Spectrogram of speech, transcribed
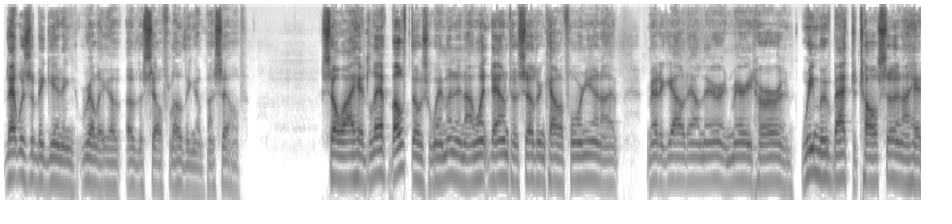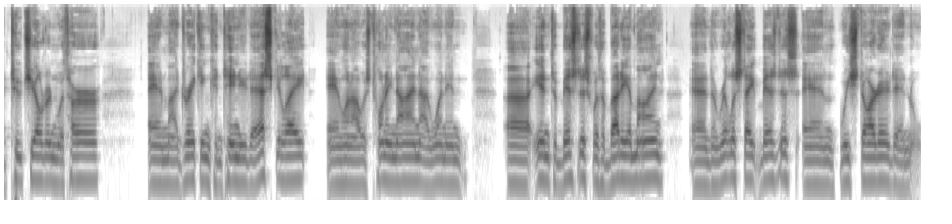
That was the beginning, really, of, of the self loathing of myself. So I had left both those women and I went down to Southern California and I met a gal down there and married her. And we moved back to Tulsa and I had two children with her and my drinking continued to escalate. And when I was 29, I went in uh, into business with a buddy of mine and the real estate business. And we started and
